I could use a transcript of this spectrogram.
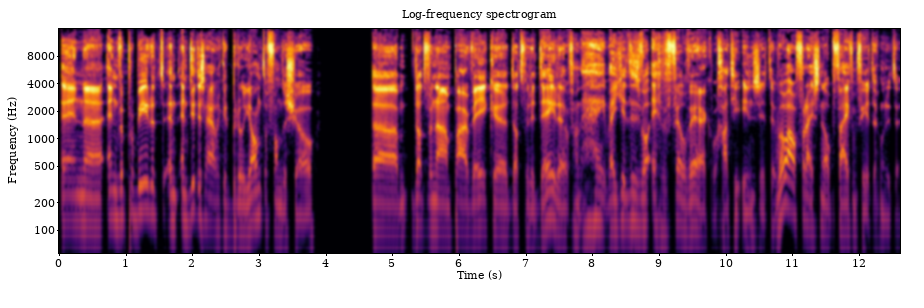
en, uh, en we proberen het, en, en dit is eigenlijk het briljante van de show. Um, dat we na een paar weken dat we dit deden, van hey, weet je, dit is wel echt veel werk. We gaan hierin zitten. We waren al vrij snel op 45 minuten.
